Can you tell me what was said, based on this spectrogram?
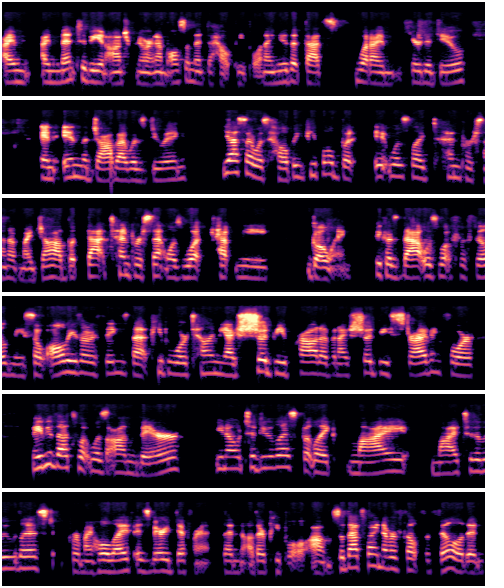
I'm I'm meant to be an entrepreneur and I'm also meant to help people and I knew that that's what I'm here to do and in the job I was doing, yes, I was helping people, but it was like 10% of my job. But that 10% was what kept me going because that was what fulfilled me. So all these other things that people were telling me I should be proud of and I should be striving for, maybe that's what was on their, you know, to-do list. But like my my to-do list for my whole life is very different than other people. Um, so that's why I never felt fulfilled. And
